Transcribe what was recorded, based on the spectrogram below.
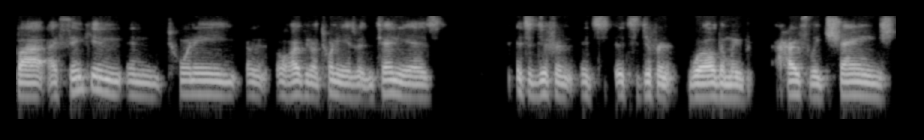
But I think in in 20 or hopefully not 20 years, but in 10 years, it's a different it's it's a different world, and we've hopefully changed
